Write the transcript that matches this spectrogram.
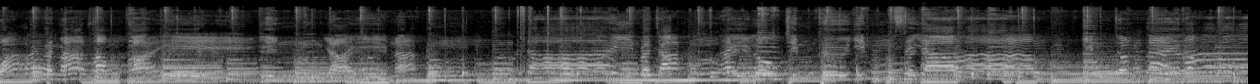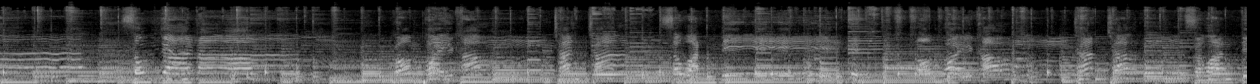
วัฒนธรรมไทย ยิ่งใหญ่นัก ได้ประจักษ์ให้โลกชิมคือยิ้มสยาม ยิ้มจนได้รับสมญานามพร้อมถ้อยคำชัดชัดสวัสดีพร้อมถ้อยคำชัดชัดสวัสดี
